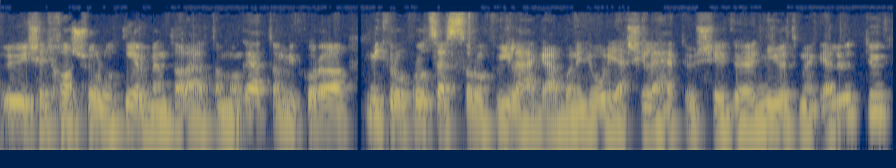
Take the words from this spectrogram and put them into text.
ő is egy hasonló térben találta magát, amikor a mikroprocesszorok világában egy óriási lehetőség nyílt meg előttük,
